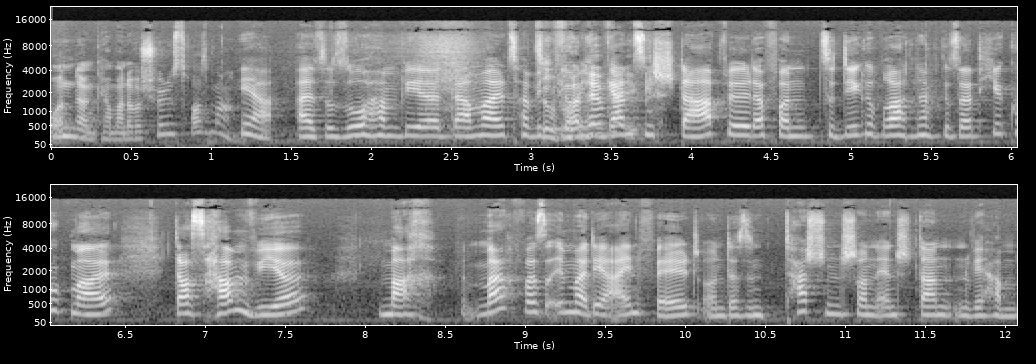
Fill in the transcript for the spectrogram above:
Und dann kann man aber Schönes draus machen. Ja, also so haben wir damals, habe ich So ich, einen der ganzen. Stapel davon zu dir gebracht und habe gesagt, hier guck mal, das haben wir. Mach, mach, was immer dir einfällt. Und da sind Taschen schon entstanden. Wir haben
